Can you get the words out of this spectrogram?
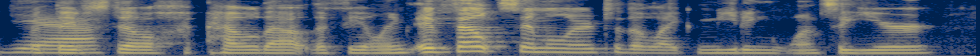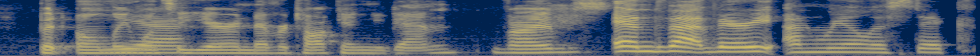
But they've still held out the feelings. It felt similar to the like meeting once a year, but only once a year and never talking again vibes. and that very unrealistic.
